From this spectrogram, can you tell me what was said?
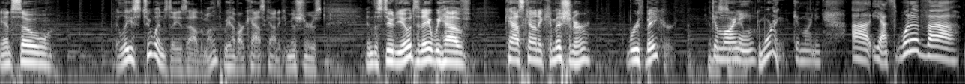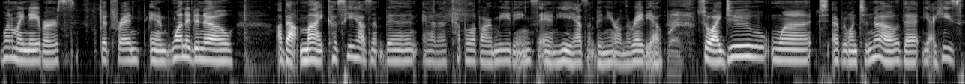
And so, at least two Wednesdays out of the month, we have our Cass County Commissioners in the studio. Today we have Cass County Commissioner Ruth Baker. Good morning. Good morning. Good morning. Uh, yes, one of uh, one of my neighbors, good friend, and wanted to know about Mike because he hasn't been at a couple of our meetings and he hasn't been here on the radio. Right. So I do want everyone to know that yeah, he's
